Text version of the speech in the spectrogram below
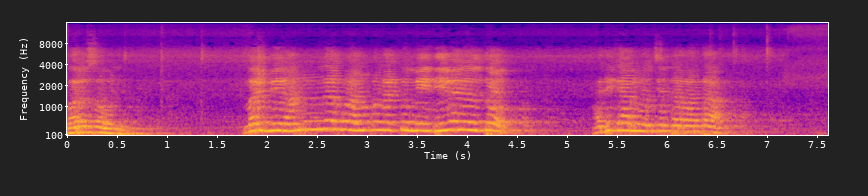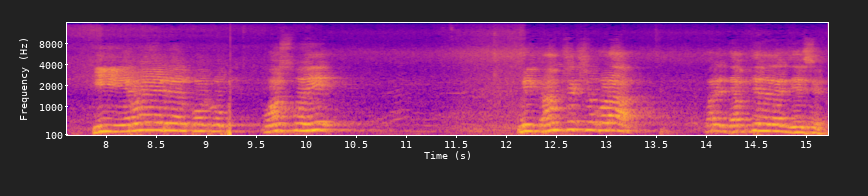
భరోసా ఉంది. మరి మీరు అందరూ కూడా అనుకున్నట్టు మీ దీవెనలతో అధికారం వచ్చిన తర్వాత ఈ ఇరవై ఏడు వేల కోట్ల మోసపోయి మీ కాన్స్ట్రక్షన్ కూడా మరి దెబ్బతినేలా చేశాడు.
